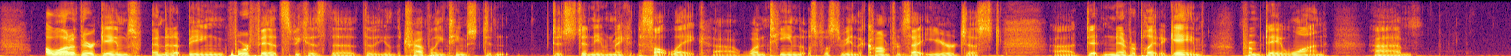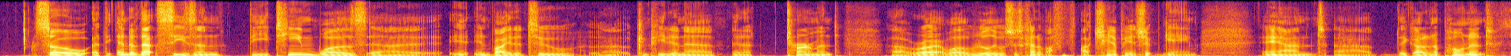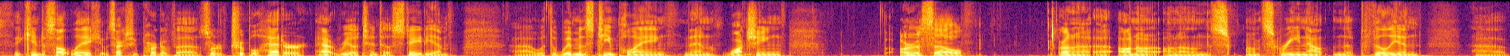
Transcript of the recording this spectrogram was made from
a lot of their games ended up being forfeits because the the, you know, the traveling teams didn't just didn't even make it to Salt Lake. Uh, one team that was supposed to be in the conference that year just uh, did never played a game from day one. Um, so at the end of that season, the team was uh, I- invited to uh, compete in a in a tournament. Uh, well, it really was just kind of a, a championship game and uh, they got an opponent. They came to Salt Lake. It was actually part of a sort of triple header at Rio Tinto Stadium, uh, with the women's team playing, then watching RSL on a uh, on a on, a, on, the, on screen out in the pavilion uh,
